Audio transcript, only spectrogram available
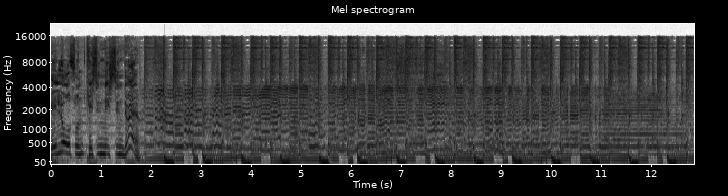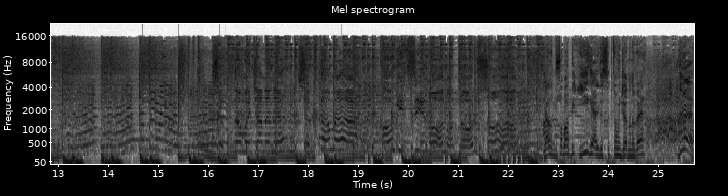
Belli olsun, kesinleşsin değil mi? Sabah bir iyi geldi sıktım canını be. Değil mi?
